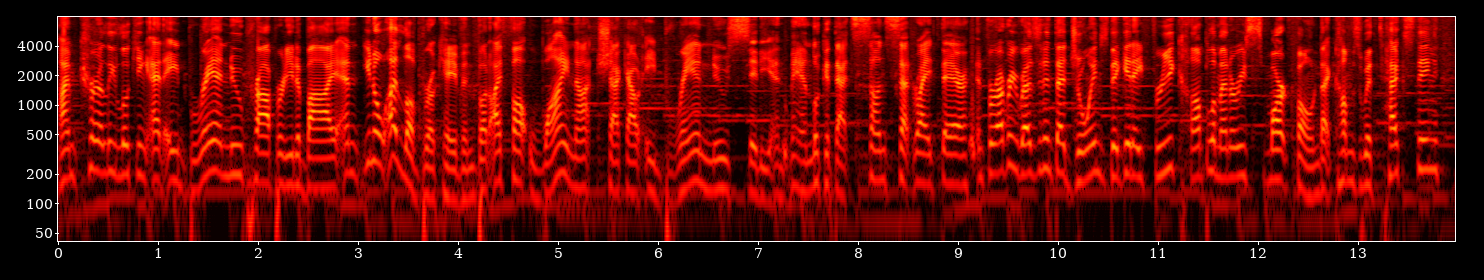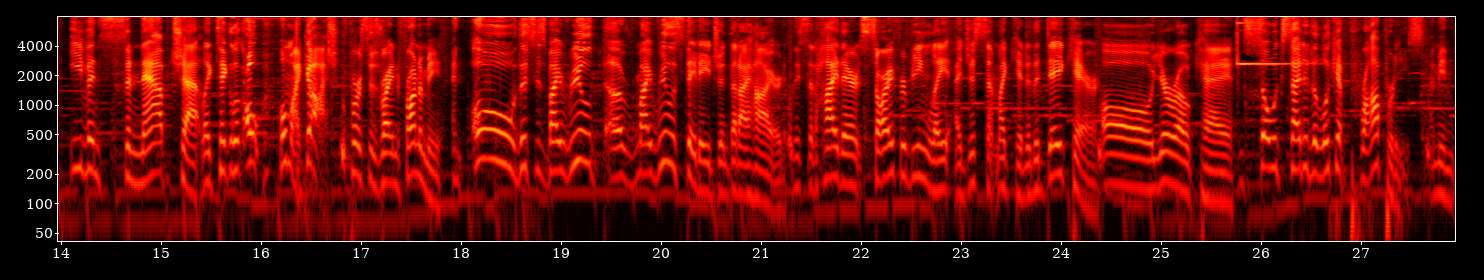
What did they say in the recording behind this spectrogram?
I'm currently looking at a brand new property to buy. And you know, I love Brookhaven, but I thought why not check out a brand new city? And man, look at that sunset right there. And for every resident that joins, they get a free complimentary smartphone that comes with texting, even Snapchat. Like take a look. Oh, oh my gosh. First is right in front of me. And oh, this is my real, uh, my real estate agent that I hired. And they said, hi there. Sorry for being late. I just sent my kid to the daycare. Oh, you're okay. I'm so excited to look at properties. I mean,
